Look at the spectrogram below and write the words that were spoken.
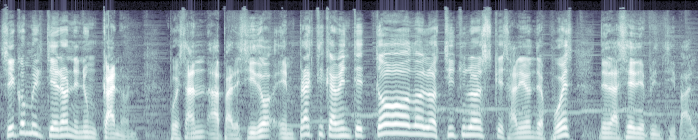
se convirtieron en un canon, pues han aparecido en prácticamente todos los títulos que salieron después de la serie principal.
